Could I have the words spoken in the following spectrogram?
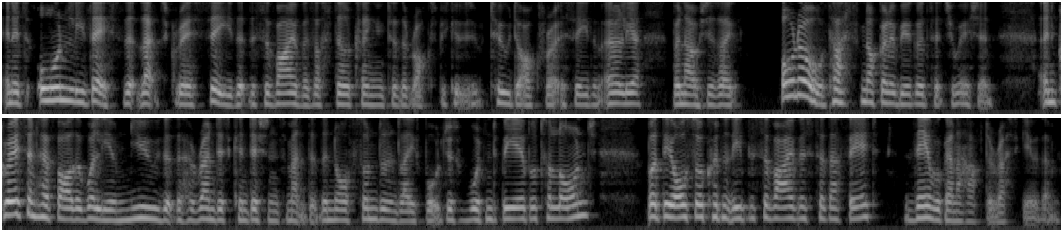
and it's only this that lets Grace see that the survivors are still clinging to the rocks because it was too dark for her to see them earlier. But now she's like, oh no, that's not going to be a good situation. And Grace and her father William knew that the horrendous conditions meant that the North Sunderland lifeboat just wouldn't be able to launch, but they also couldn't leave the survivors to their fate. They were going to have to rescue them.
